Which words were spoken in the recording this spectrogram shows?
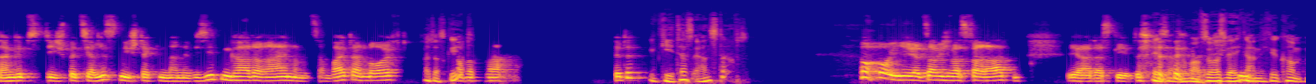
Dann gibt's die Spezialisten, die stecken dann eine Visitenkarte rein, damit es dann weiterläuft. Ach, das geht? Aber nach, bitte? Geht das ernsthaft? Oh je, jetzt habe ich was verraten. Ja, das geht. Jetzt, mal, auf sowas wäre ich gar nicht gekommen.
